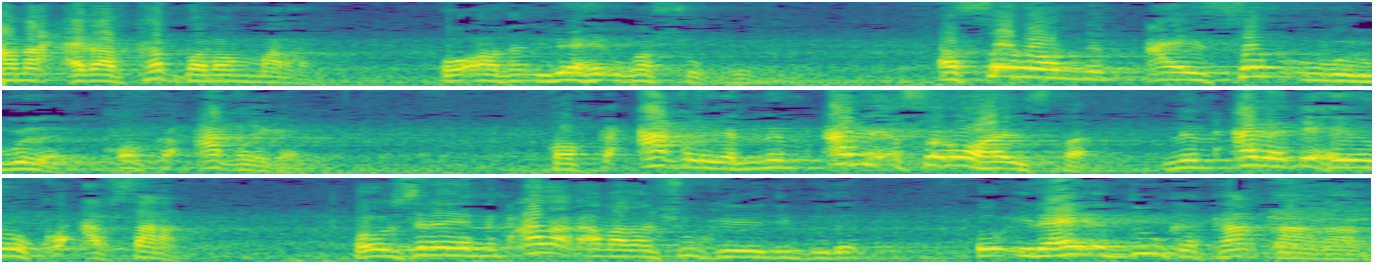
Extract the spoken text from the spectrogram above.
ama cadaab ka daba maran oo aadan ilaahay uga shukrin isagoo nimcaysan u welwala qofka caqliga qofka caqliga nimcadii isagoo haysta nimcada dhexdeedu ku cabsana oo is leeyahay nimcadan amaadan shukrigeedii gudan oo ilaahay adduunka kaa qaadaan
